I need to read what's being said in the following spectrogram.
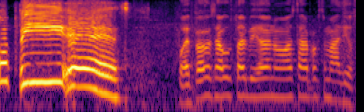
¡Oh, no, no, pies! Pues espero que os haya gustado el video. Nos vemos hasta la próxima. Adiós.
